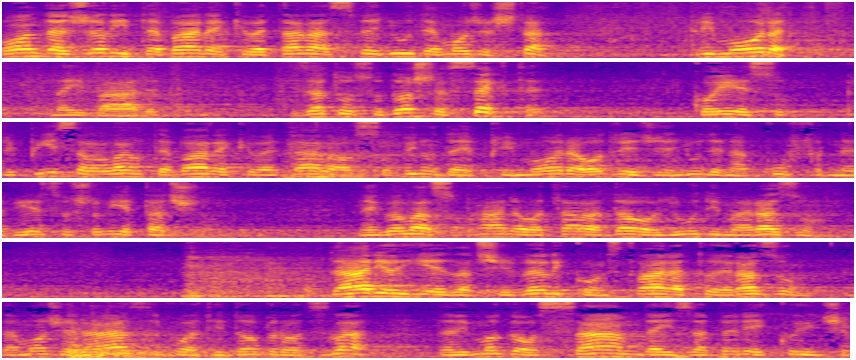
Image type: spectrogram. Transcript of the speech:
Onda želite bare kvetala sve ljude može šta? Primorati na ibadet. I zato su došle sekte koje su pripisale Allahu te bare kvetala osobinu da je primora određene ljude na kufr, nevjerstvo, što nije tačno. Nego Allah subhanahu wa ta'ala dao ljudima razum. Obdario je, znači, velikom stvara, to je razum, da može razlikovati dobro od zla, da bi mogao sam da izabere kojim će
